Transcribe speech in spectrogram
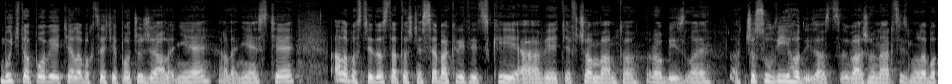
Buď to poviete, lebo chcete počuť, že ale nie, ale nie ste, alebo ste dostatočne seba kritickí a viete, v čom vám to robí zle a čo sú výhody za vášho narcizmu, lebo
